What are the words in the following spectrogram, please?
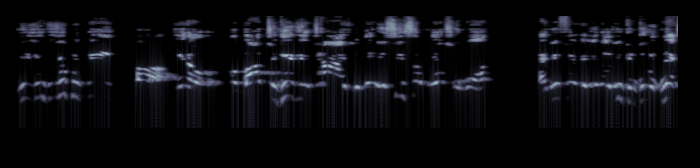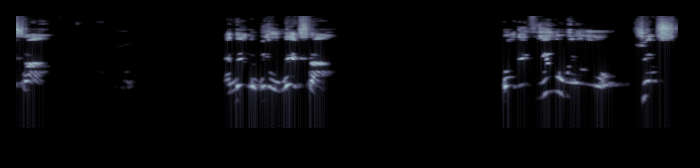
You, you, you could be, uh, you know, about to give your tithes, but then you see something else you want, and you figure, you know, you can do it next time. And then it'll be the next time. But if you will just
